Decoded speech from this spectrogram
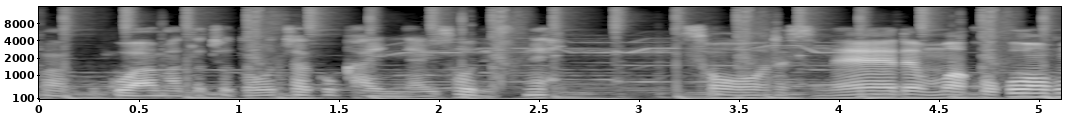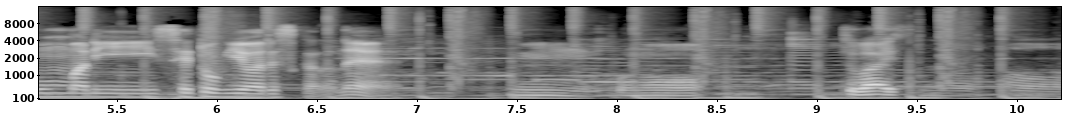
まあここはまたちょっとお茶子会になりそうですね。そうですね。でもまあ、ここはほんまに瀬戸際ですからね。うん、この TWICE の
